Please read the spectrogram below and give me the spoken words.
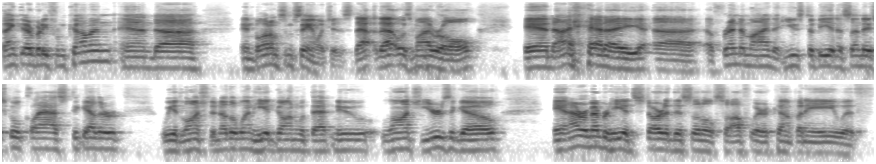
thanked everybody from coming, and uh, and bought them some sandwiches. That that was my role. And I had a uh, a friend of mine that used to be in a Sunday school class together. We had launched another one. He had gone with that new launch years ago, and I remember he had started this little software company with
